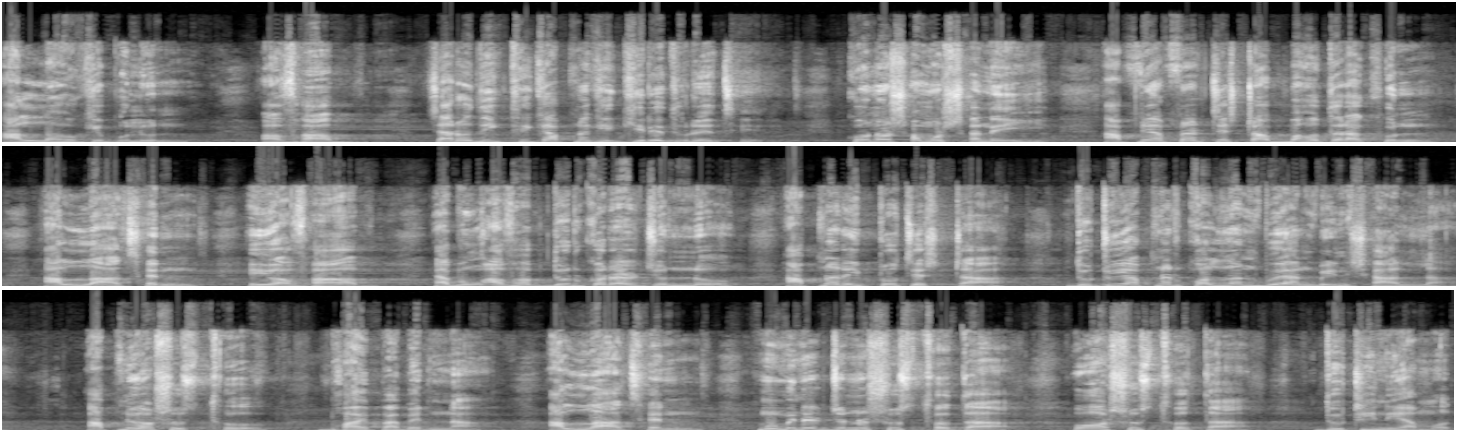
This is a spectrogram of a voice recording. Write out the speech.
আল্লাহকে বলুন। অভাব চারদিক থেকে আপনাকে ঘিরে ধরেছে। কোনো সমস্যা নেই। আপনি আপনার চেষ্টা অব্যাহত রাখুন। আল্লাহ আছেন এই অভাব এবং অভাব দূর করার জন্য আপনার এই প্রচেষ্টা দুটোই আপনার কল্যাণ বয়ে আনবে ইনশাআল্লাহ। আপনি অসুস্থ, ভয় পাবেন না। আল্লাহ আছেন, মুমিনের জন্য সুস্থতা ও অসুস্থতা দুটি নিয়ামত।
